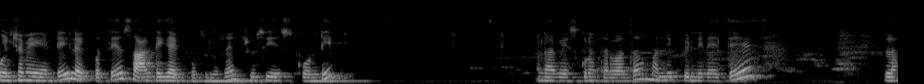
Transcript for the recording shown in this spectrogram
కొంచెం వేయండి లేకపోతే సాల్టీగా అయిపోతుంది ఫ్రెండ్స్. చూసి వేసుకోండి. ఇలా వేసుకున్న తర్వాత మళ్ళీ పిండిని అయితే ఇలా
